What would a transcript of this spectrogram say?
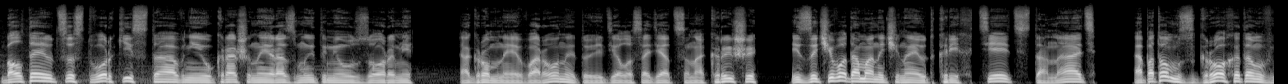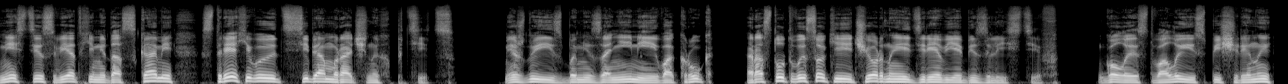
болтаются створки ставней, украшенные размытыми узорами. Огромные вороны то и дело садятся на крыши, из-за чего дома начинают кряхтеть, стонать, а потом с грохотом вместе с ветхими досками стряхивают с себя мрачных птиц. Между избами, за ними и вокруг растут высокие черные деревья без листьев. Голые стволы испещрены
